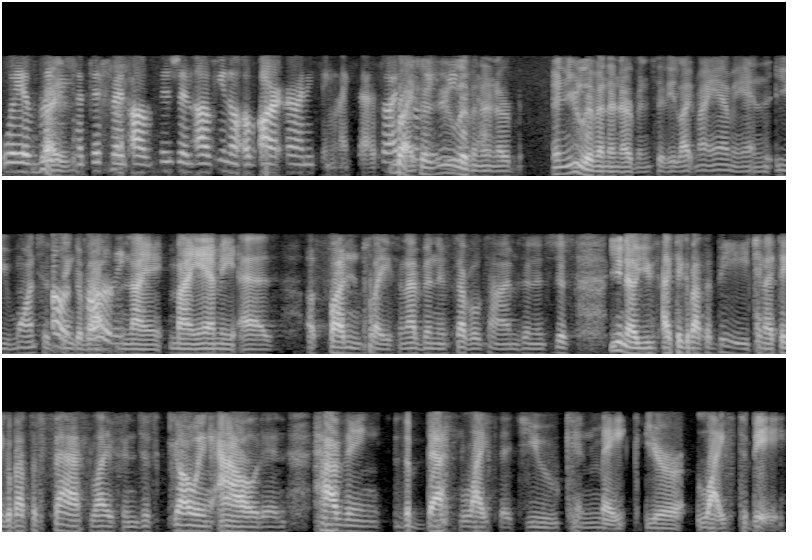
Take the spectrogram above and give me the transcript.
way of living, right. a different uh, vision of you know of art or anything like that. So I right, because you live in an urban. And you live in an urban city like Miami, and you want to oh, think totally. about Miami as a fun place and I've been there several times and it's just you know you I think about the beach and I think about the fast life and just going out and having the best life that you can make your life to be.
